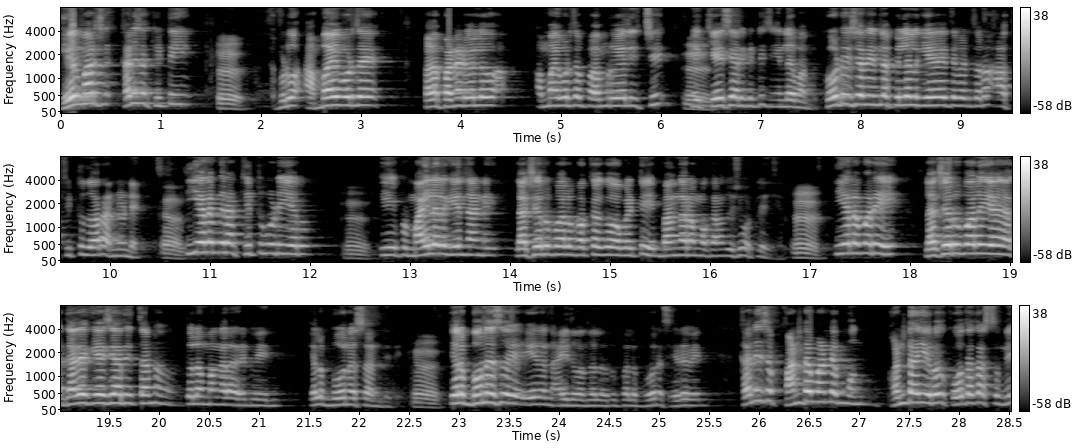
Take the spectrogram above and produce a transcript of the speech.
పేరు మార్చి కనీసం కిట్ ఇప్పుడు అబ్బాయి పుడితే పన్నెండు వేలు అమ్మాయి పుడితే పదమూడు వేలు ఇచ్చి కేసీఆర్ కిట్ ఇచ్చి ఇంట్లో పంపి. కోటి విషయాన్ని ఇంట్లో పిల్లలకి ఏదైతే పెడతారో ఆ కిట్ ద్వారా అన్ని ఉండే. ఇవాళ మీరు ఆ కిట్ కూడా ఇయ్యరు. ఇప్పుడు మహిళలకు ఏందండి? లక్ష రూపాయలు పక్కకు పెట్టి బంగారం మొక్కన చూసి ఒట్లేసారు ఇవాళ మరి లక్ష రూపాయలు గదే కేసీఆర్ ఇస్తాను తులం బంగారం ఎటు పోయింది ఇలా బోనస్ అంటే ఇలా బోనస్ ఏదన్నా ఐదు వందల రూపాయల బోనస్ ఏడవేంది కనీసం పంట పండే పంట ఈరోజు కోతకు వస్తుంది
